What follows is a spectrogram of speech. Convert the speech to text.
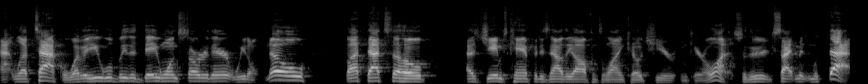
at left tackle. Whether he will be the day one starter there, we don't know, but that's the hope as James Campen is now the offensive line coach here in Carolina. So there's excitement with that.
